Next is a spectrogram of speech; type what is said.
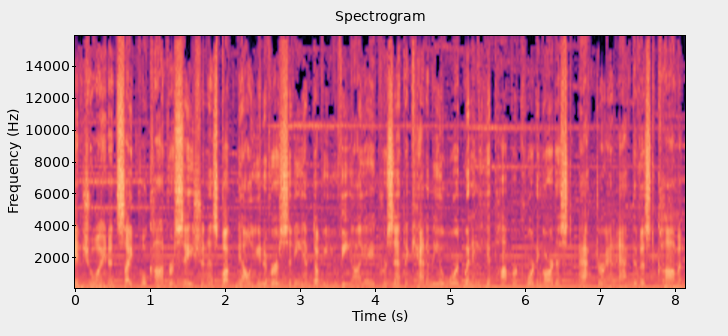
Enjoy an insightful conversation as Bucknell University and WVIA present Academy Award winning hip hop recording artist, actor, and activist Common.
